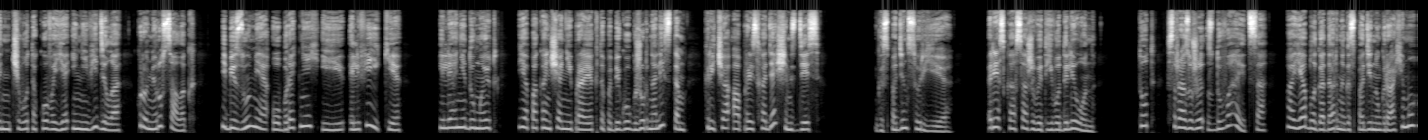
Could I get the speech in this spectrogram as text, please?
Да ничего такого я и не видела, кроме русалок. И безумия оборотней и эльфийки. Или они думают, я по окончании проекта побегу к журналистам, крича о происходящем здесь? Господин Сурье. Резко осаживает его Делеон. Тот сразу же сдувается, а я благодарна господину Грахиму,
